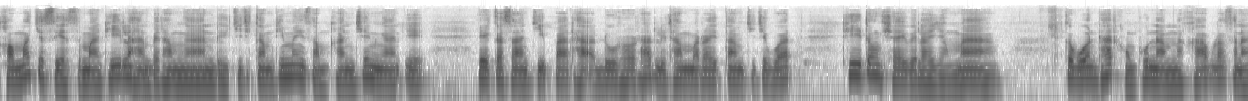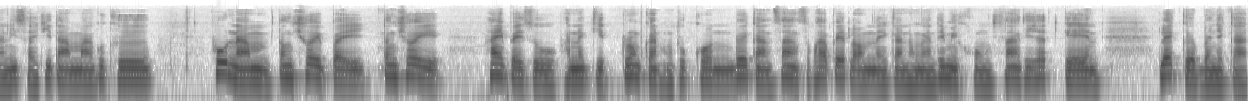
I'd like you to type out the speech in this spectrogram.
เขามักจะเสียสมาธิและหันไปทำงาน หรือกิจกรรมที่ไม่สำคัญ เช่นงานเอกเอกสารจิปาถะดูโทรทัศน์หรือทำอะไรตามกิจวัตรที่ต้องใช้เวลาอย่างมาก กระบวนทัศน์ของผู้นำนะครับ ลักษณะนิสัยที่ตามมาก็คือ ผู้นำต้องช่วยไปต้องช่วยให้ไปสู่ภารกิจร่วมกันของทุกคน ด้วยการสร้างสภาพแวดล้อมในการทำงานที่มีโครงสร้างที่ชัดเจน และเกิดบรรยากาศ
